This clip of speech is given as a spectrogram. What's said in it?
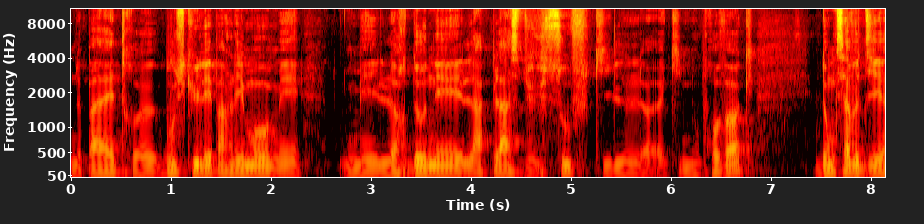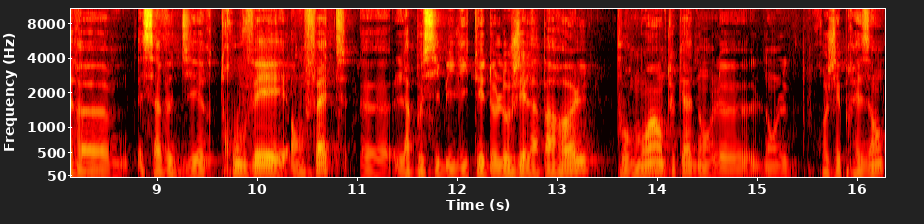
ne pas être bousculé par les mots, mais, mais leur donner la place du souffle qu'il qu nous provoque. Donc ça veut dire, euh, ça veut dire trouver en fait euh, la possibilité de loger la parole, pour moi en tout cas dans le, dans le projet présent,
